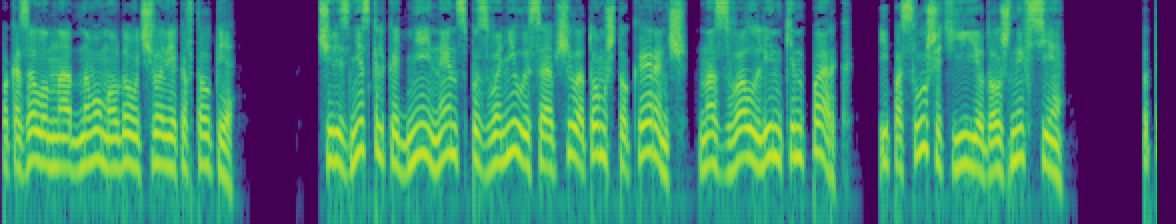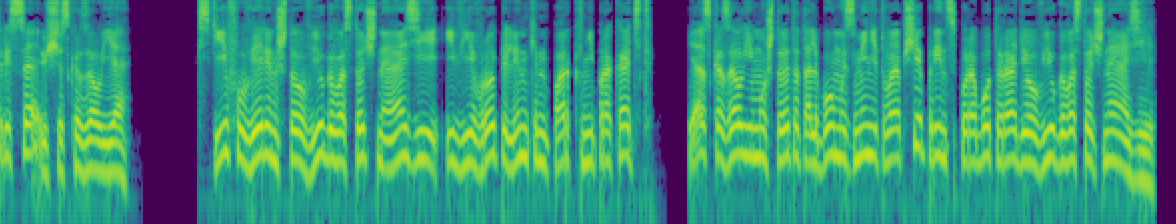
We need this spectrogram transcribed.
показал он на одного молодого человека в толпе. Через несколько дней Нэнс позвонил и сообщил о том, что Kerrang назвал Linkin Park, и послушать ее должны все. Потрясающе, сказал я. Стив уверен, что в Юго-Восточной Азии и в Европе Linkin Park не прокатит. Я сказал ему, что этот альбом изменит вообще принципы работы радио в Юго-Восточной Азии.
